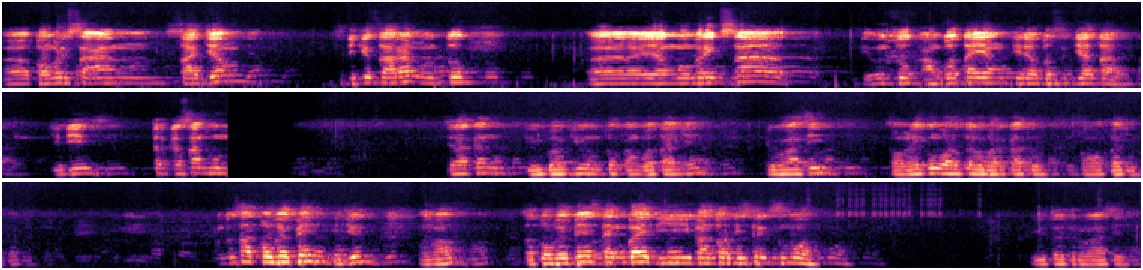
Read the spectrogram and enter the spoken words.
eh, pemeriksaan sajam sedikit saran untuk eh, yang memeriksa untuk anggota yang tidak bersenjata. Jadi terkesan hum- silakan dibagi untuk anggotanya. Terima kasih. Assalamualaikum warahmatullahi wabarakatuh. Selamat pagi. Untuk Satpol PP, izin, mohon maaf. Satpol PP standby di kantor distrik semua. Gitu, terima kasih.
